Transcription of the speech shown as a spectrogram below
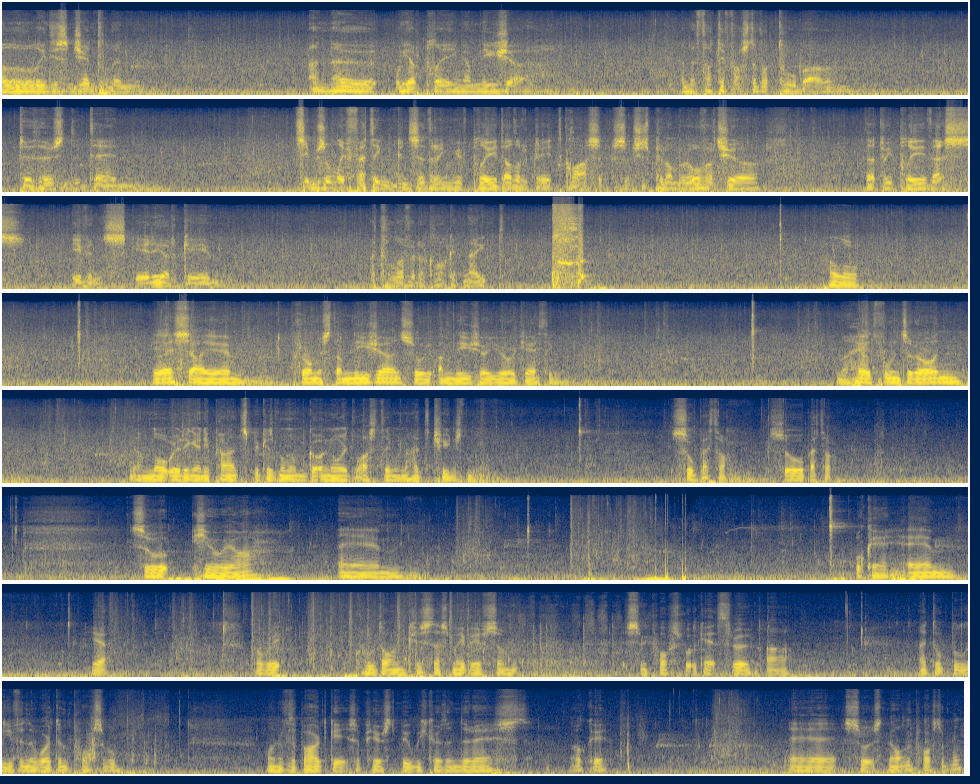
Hello, ladies and gentlemen. And now we are playing Amnesia on the 31st of October 2010. Seems only fitting considering we've played other great classics such as Penumbra Overture that we play this even scarier game at 11 o'clock at night. Hello. Yes, I um, promised amnesia, and so amnesia you're getting. My headphones are on, and I'm not wearing any pants because my mum got annoyed last time when I had to change them. So bitter, so bitter. So here we are. Um, okay, um, yeah. Oh wait, hold on, because this might be some... It's impossible to get through. Ah. I don't believe in the word impossible. One of the barred gates appears to be weaker than the rest. Okay. Uh, so it's not impossible.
